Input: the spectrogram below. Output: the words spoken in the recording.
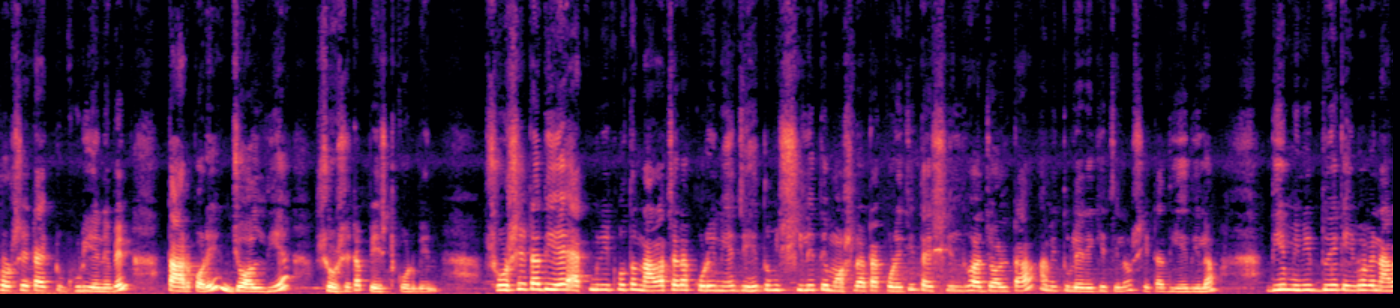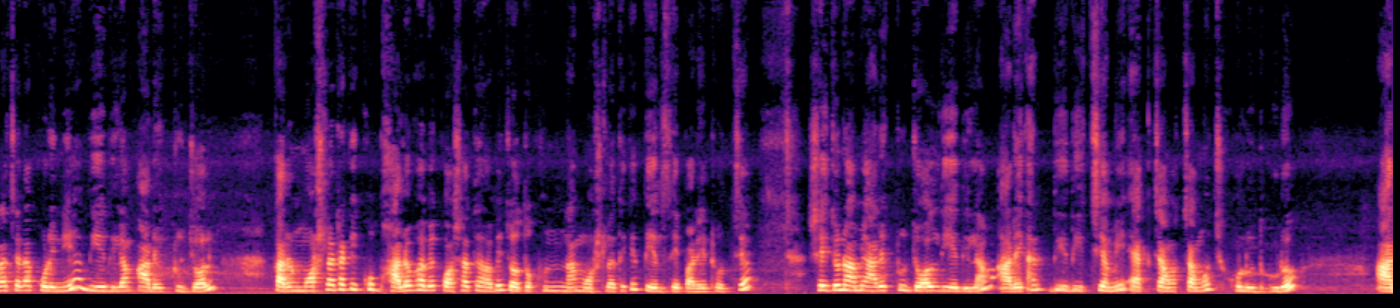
সর্ষেটা একটু ঘুরিয়ে নেবেন, তারপরে জল দিয়ে সর্ষেটা পেস্ট করবেন। সর্ষেটা দিয়ে এক মিনিট মতো নাড়াচাড়া করে নিয়ে, যেহেতু আমি শিলেতে মশলাটা করেছি, তাই শিল ধোয়া জলটা আমি তুলে রেখেছিলাম, সেটা দিয়ে দিলাম। দিয়ে মিনিট দুয়েক এইভাবে নাড়াচাড়া করে নিয়ে, দিয়ে দিলাম আর একটু জল। কারণ মশলাটাকে খুব ভালোভাবে কষাতে হবে যতক্ষণ না মশলা থেকে তেল সেপারেট হচ্ছে। সেই জন্য আমি আরেকটু জল দিয়ে দিলাম। আর এখানে দিয়ে দিচ্ছি আমি এক চামচ চামচ হলুদ গুঁড়ো। আর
